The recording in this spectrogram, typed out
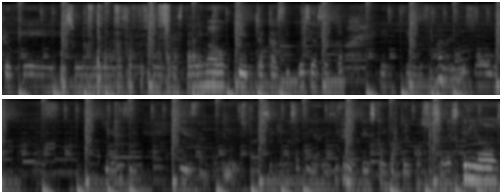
creo que es una muy buena razón pues como para estar animado, que ya casi pues se acerca compartir con sus seres queridos,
